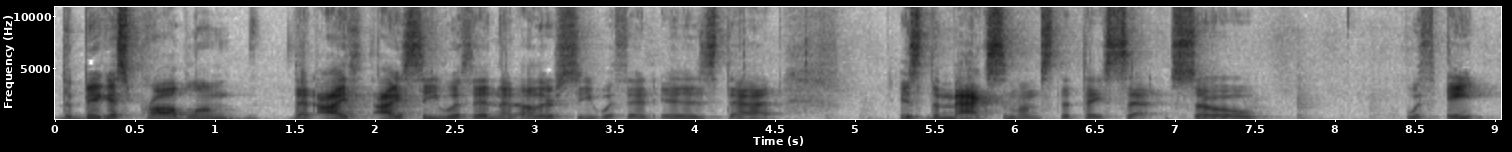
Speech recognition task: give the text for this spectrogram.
the biggest problem that I, I see with it and that others see with it is that is the maximums that they set. So with eight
